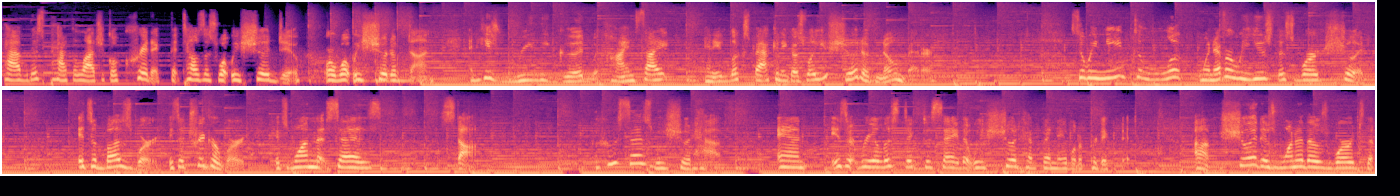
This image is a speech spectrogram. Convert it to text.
have this pathological critic that tells us what we should do or what we should have done. And he's really good with hindsight And he looks back and he goes, Well, you should have known better. So we need to look whenever we use this word should. It's a buzzword, it's a trigger word, it's one that says, Stop. Who says we should have? And is it realistic to say that we should have been able to predict it? Um, should is one of those words that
